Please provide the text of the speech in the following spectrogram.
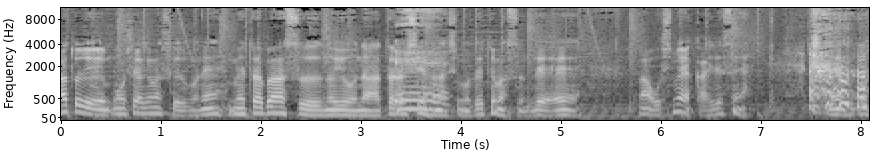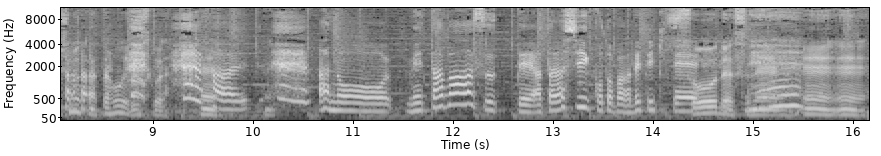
あ後で申し上げますけれどもね、メタバースのような新しい話も出てますんで、えー、まあ、おしめや買いですね。ね、おしめ買った方がいいですこれ、はい、あのメタバースって新しい言葉が出てきて。そうですね。ね。え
